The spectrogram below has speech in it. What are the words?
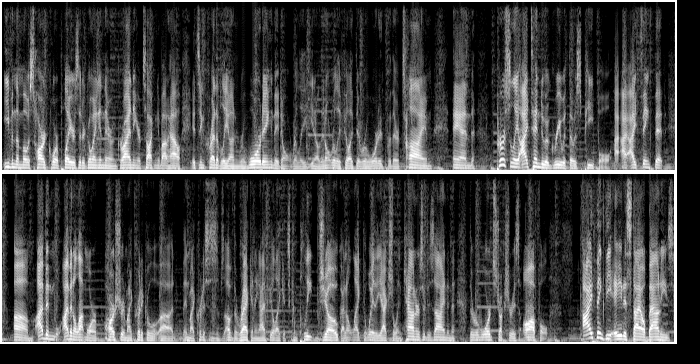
Even the most hardcore players that are going in there and grinding are talking about how it's incredibly unrewarding. They don't really, you know, they don't really feel like they're rewarded for their time. And personally, I tend to agree with those people. I, I think that um, I've been I've been a lot more harsher in my critical uh, in my criticisms of the Reckoning. I feel like it's complete joke. I don't like the way the actual encounters are designed, and the, the reward structure is awful. I think the Ada style bounties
